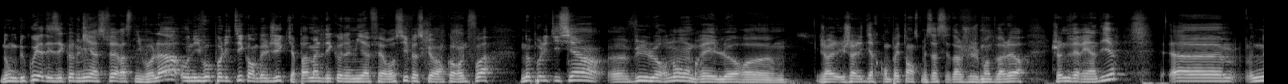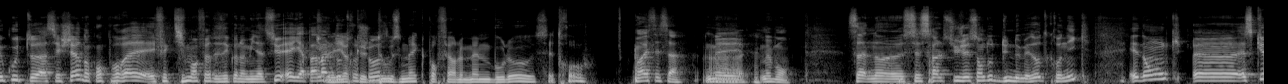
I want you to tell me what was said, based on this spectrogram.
Donc du coup, il y a des économies à se faire à ce niveau-là. Au niveau politique, en Belgique, il y a pas mal d'économies à faire aussi, parce que encore une fois, nos politiciens, euh, vu leur nombre et leur, euh, j'allais dire compétences, mais ça c'est un jugement de valeur, je ne vais rien dire, euh, nous coûtent assez cher, donc on pourrait effectivement faire des économies là-dessus. Et il y a pas Tu mal veux dire d'autres que choses. 12 mecs pour faire le même boulot, c'est trop? Ouais, c'est ça. Mais, Ah ouais. mais bon. Ça, ne- ce sera le sujet sans doute d'une de mes autres chroniques. Et donc, euh, est-ce que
